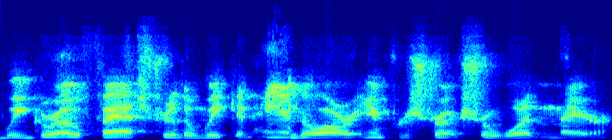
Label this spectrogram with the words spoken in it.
we grow faster than we can handle. Our infrastructure wasn't there.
